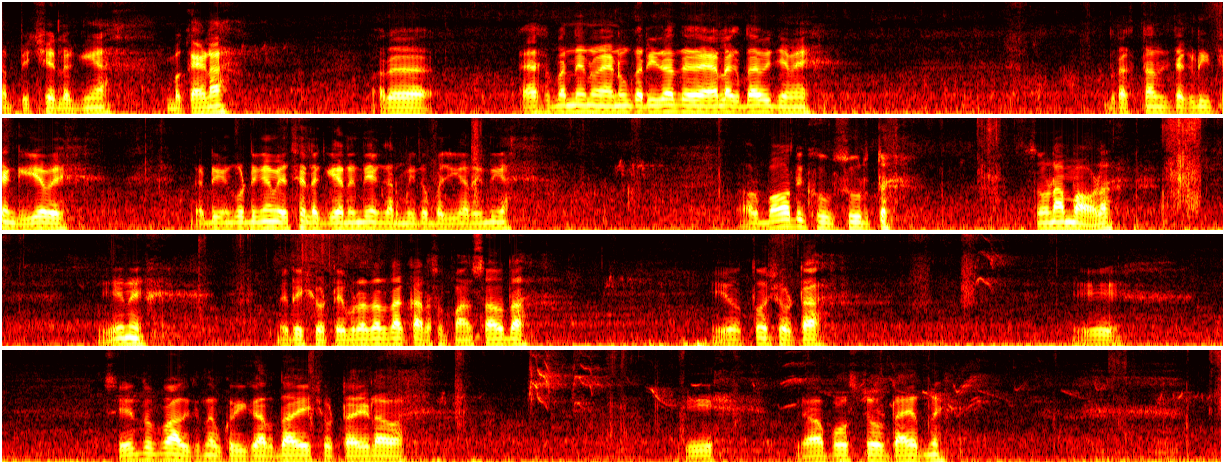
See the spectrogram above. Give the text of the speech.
ਆ ਪਿੱਛੇ ਲੱਗੀਆਂ ਬਕੈਣਾ। ਔਰ ਇਸ ਬੰਦੇ ਨੂੰ ਐਨੂੰ ਕਰੀਦਾ ਤੇ ਐ ਲੱਗਦਾ ਵੀ ਜਿਵੇਂ ਦਰਖਤਾਂ ਦੀ ਤਕੜੀ ਚੰਗੀ ਹੋਵੇ। ਗੱਡੀਆਂ ਗੁੱਡੀਆਂ ਵੀ ਇੱਥੇ ਲੱਗੀਆਂ ਰਹਿੰਦੀਆਂ, ਗਰਮੀ ਤੋਂ ਬਚੀਆਂ ਰਹਿੰਦੀਆਂ। ਔਰ ਬਹੁਤ ਹੀ ਖੂਬਸੂਰਤ ਸੋਹਣਾ ਮਾਹੌਲ ਆ। ਇਹ ਨੇ ਮੇਰੇ ਛੋਟੇ ਬ੍ਰਦਰ ਦਾ ਘਰ, ਸਰਪੰਚ ਸਾਹਿਬ ਦਾ। ਇਹ ਉਹ ਛੋਟਾ। ਇਹ ਸਿਹਤ ਵਿਭਾਗ 'ਚ ਨੌਕਰੀ ਕਰਦਾ, ਇਹ ਛੋਟਾ ਜਿਹੜਾ ਵਾ। ਇਹ ਪੰਜਾਬ ਪੁਲਿਸ ਚੋਂ ਰਿਟਾਇਰ ਨੇ।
